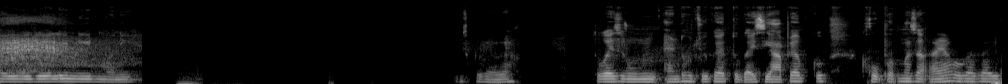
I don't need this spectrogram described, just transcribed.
I really need money इसको क्या गया? तो गाइस रूम एंड हो चुका है। तो गाइस यहाँ पे आपको खूब मज़ा आया होगा गाइस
